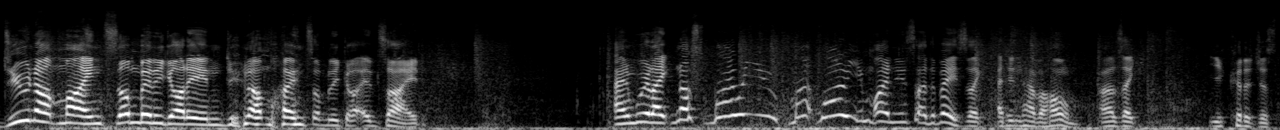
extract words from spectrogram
do not mind, somebody got in. Do not mind, somebody got inside. And we're like, Nuss, why were you, why were you mining inside the base? Like, I didn't have a home. I was like, you could have just,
